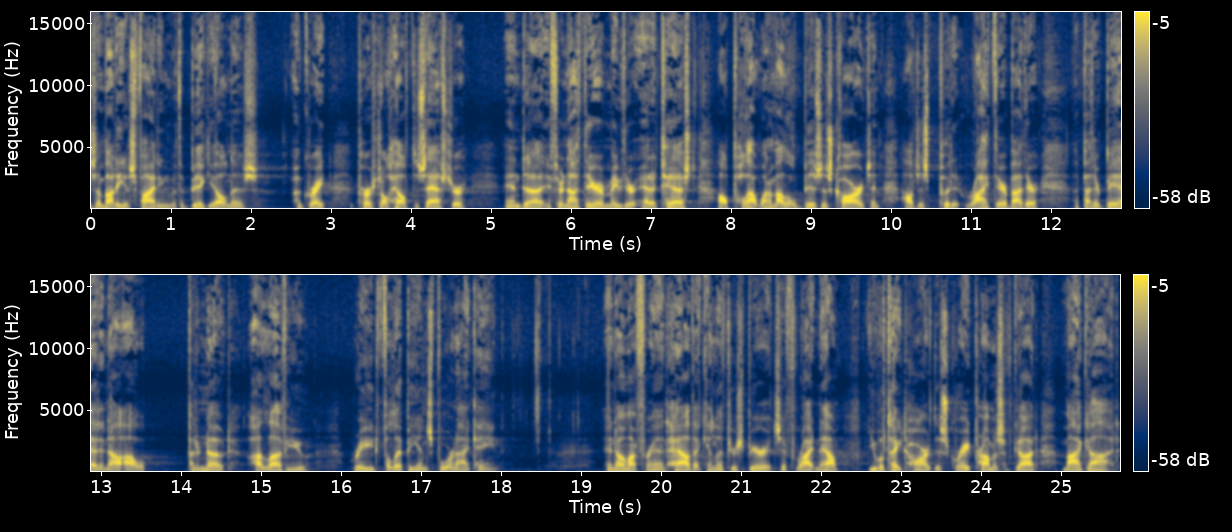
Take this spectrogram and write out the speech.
Somebody is fighting with a big illness, a great personal health disaster. And uh, if they're not there, maybe they're at a test, I'll pull out one of my little business cards and I'll just put it right there by their, by their bed and I'll, I'll put a note I love you read Philippians 4:19. And oh my friend, how that can lift your spirits if right now you will take to heart this great promise of God. My God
